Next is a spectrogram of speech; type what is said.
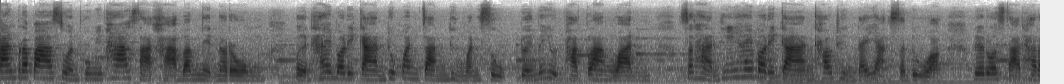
การประปาส่วนภูมิภาคสาขาบำเหน็จนรงเปิดให้บริการทุกวันจันทร์ถึงวันศุกร์โดยไม่หยุดพักกลางวัน สถานที่ให้บริการเข้าถึงได้อย่างสะดวกด้วยรถสาธาร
